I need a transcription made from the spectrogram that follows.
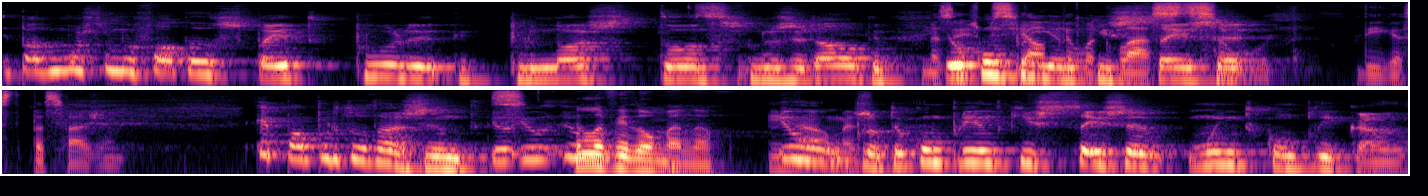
Epá, demonstra uma falta de respeito por, tipo, por nós todos, no geral. Tipo, Mas eu especial compreendo pela que isto classe de seja. saúde, diga-se de passagem. Epá, por toda a gente. Eu, eu, eu- Pela vida humana. eu, Não, mas- pronto, eu compreendo que isto seja muito complicado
